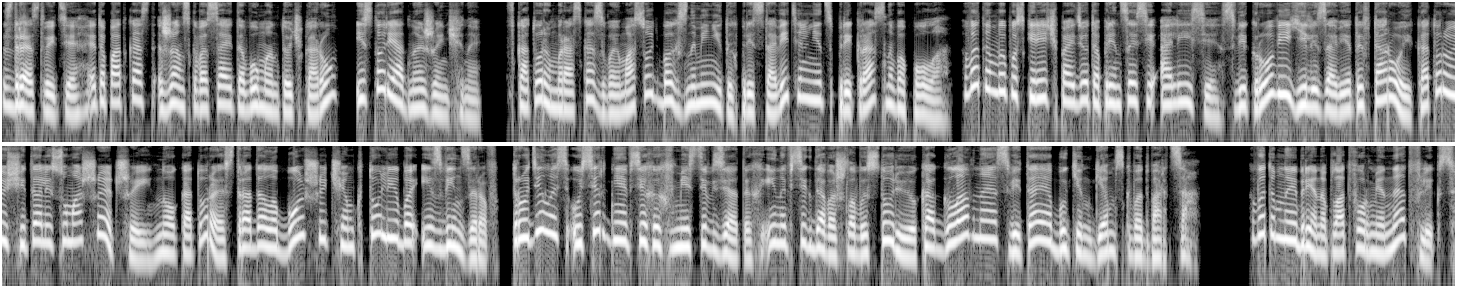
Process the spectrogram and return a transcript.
Здравствуйте, это подкаст женского сайта woman.ru «История одной женщины», в котором мы рассказываем о судьбах знаменитых представительниц прекрасного пола. В этом выпуске речь пойдет о принцессе Алисе, свекрови Елизаветы II, которую считали сумасшедшей, но которая страдала больше, чем кто-либо из Винзоров. Трудилась усерднее всех их вместе взятых и навсегда вошла в историю как главная святая Букингемского дворца. В этом ноябре на платформе Netflix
